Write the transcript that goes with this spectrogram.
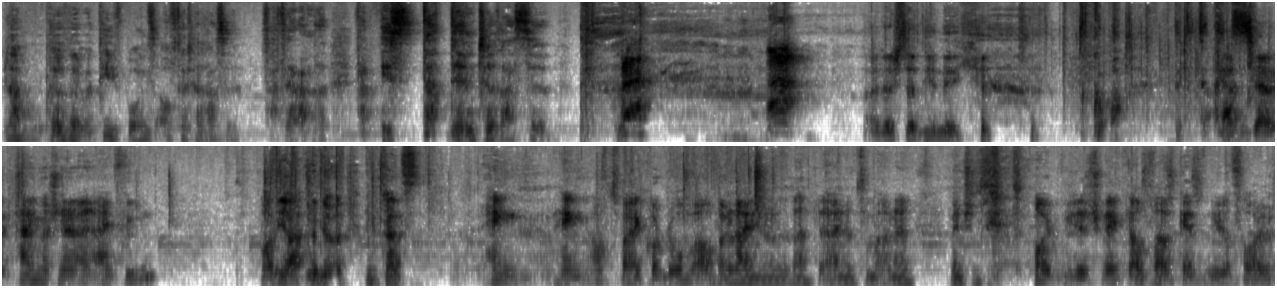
lag ein Präservativ bei uns auf der Terrasse. Sagt der andere, was ist das denn Terrasse? Ah, das stand hier nicht. Guck mal, das, der Ja, du, da kann ich mal schnell einen einfügen. Wollte Ja, du, du kannst. hängen, hängen auch zwei Kondome auf der Leine und dann sagt der eine zum anderen, Mensch, sieht heute wieder schlecht aus, was? Gestern wieder voll.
